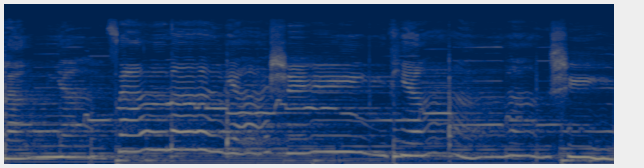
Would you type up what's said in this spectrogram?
郎呀咱们俩是一条心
